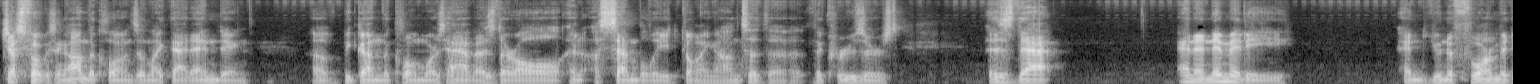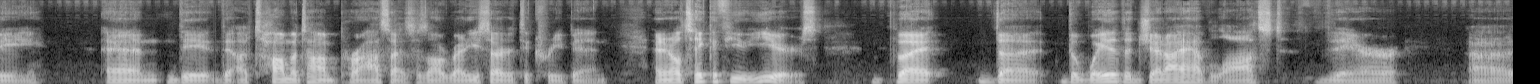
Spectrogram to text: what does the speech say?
just focusing on the clones and like that ending of begun the Clone Wars have as they're all an assembly going onto the the cruisers is that anonymity and uniformity and the the automaton process has already started to creep in and it'll take a few years but the the way that the jedi have lost their uh,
